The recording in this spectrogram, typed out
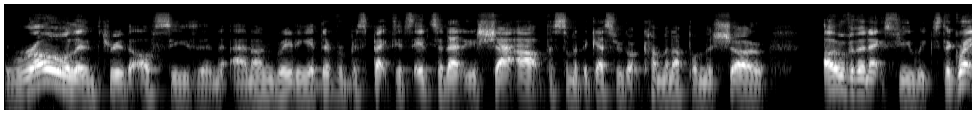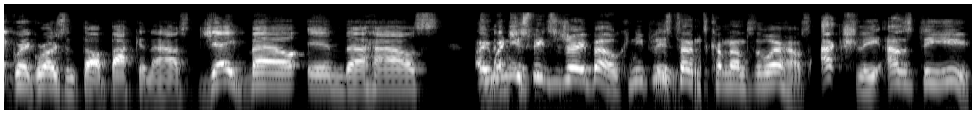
rolling through the off season, and I'm reading at different perspectives. Incidentally, shout out for some of the guests we've got coming up on the show over the next few weeks. The great Greg Rosenthal back in the house. Jay Bell in the house. Hey, when you speak to Joey Bell, can you please tell him to come down to the warehouse? Actually, as do you,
